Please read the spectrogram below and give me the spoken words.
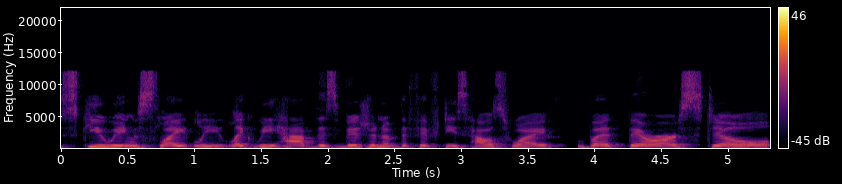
skewing slightly, like we have this vision of the 50s housewife, but there are still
